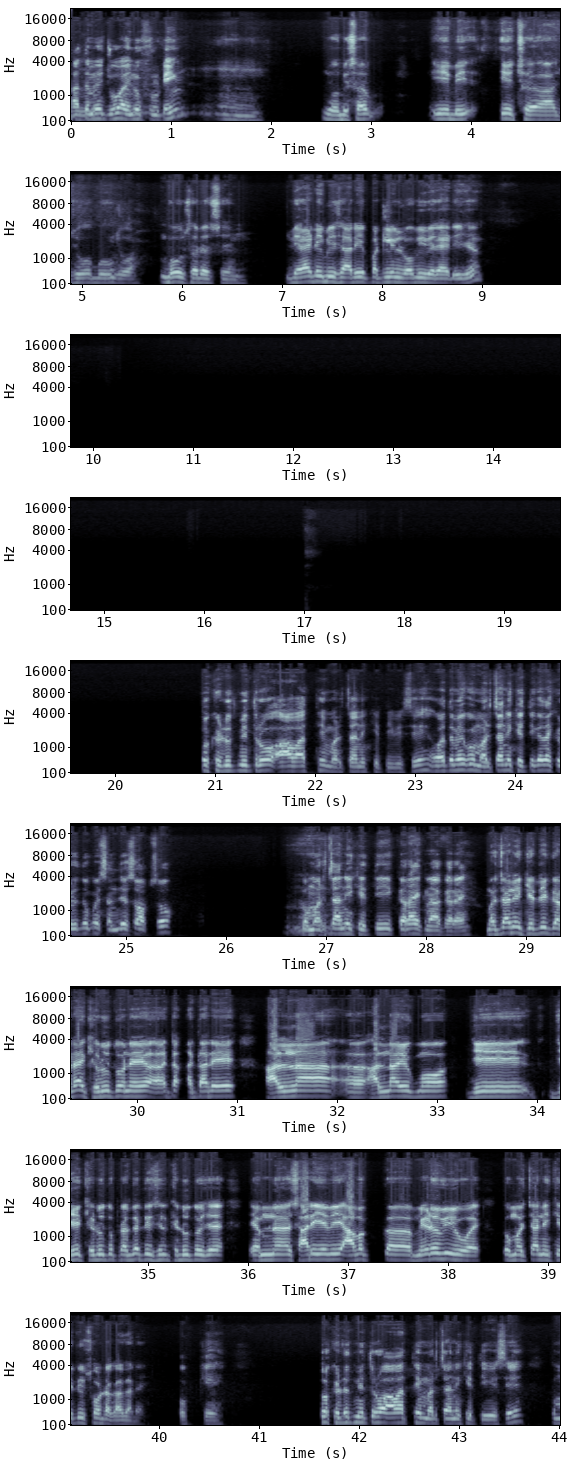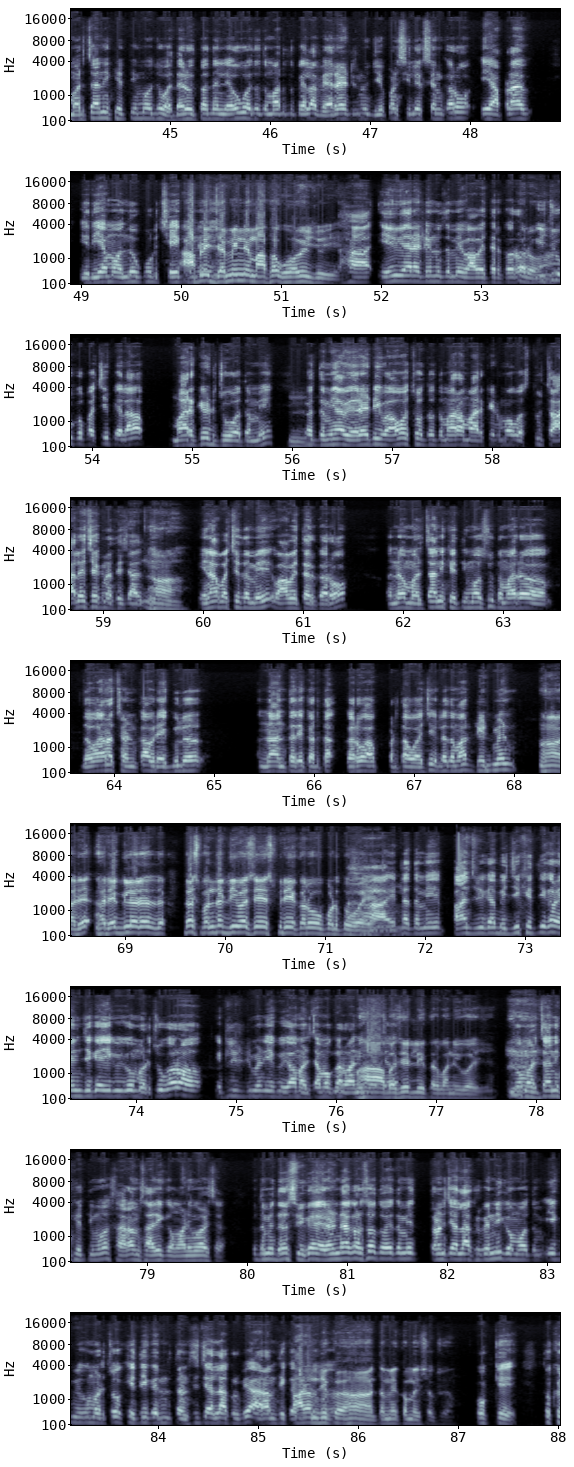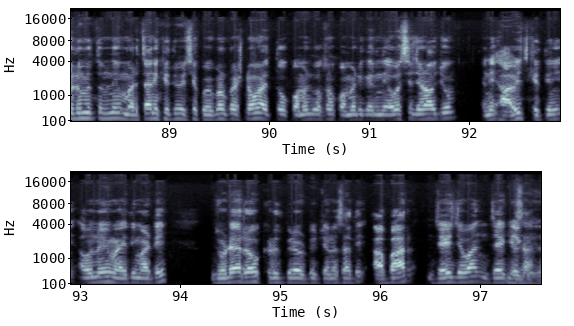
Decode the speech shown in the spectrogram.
આ તમે જુઓ એનું ફ્રૂટિંગ. જો બી સર એ બી એ છે આ જુઓ બહુ જુઓ. બહુ સરસ છે વેરાયટી બી સારી પટલીન લોબી વેરાયટી છે. તો ખેડૂત મિત્રો આ વાત થઈ મરચાની ખેતી વિશે. હવે તમે કોઈ મરચાની ખેતી કરતા ખેડૂતનો કોઈ સંદેશો આપશો? કે મરચાની ખેતી કરાય કે ના કરાય? મરચાની ખેતી કરાય ખેડૂતોને અત- અત્યારે હાલના હાલના યુગમાં જે જે ખેડૂતો પ્રગતિશીલ ખેડૂતો છે એમને સારી એવી આવક મેળવવી હોય તો મરચાની ખેતી સો ટકા કરાય. ઓકે. તો ખેડૂત મિત્રો આ વાત થઈ મરચાની ખેતી વિશે. તો મરચાની ખેતીમાં જો વધારે ઉત્પાદન લેવું હોય તો તમારે તો પહેલા વેરાયટીનું જે પણ સિલેક્શન કરો એ આપણા એરિયામાં અનુકૂળ છે આપણે જમીનને માફક હોવી જોઈએ. હા એવી વેરાયટીનું તમે વાવેતર કરો. કરો, બીજું કે પછી પેલા માર્કેટ જુઓ તમે તમે આ વેરાયટી વાવો છો તો તમારા માર્કેટમાં વસ્તુ ચાલે છે કે નથી ચાલતી? એના પછી તમે વાવેતર કરો અને મરચાની ખેતીમાં શું તમારે દવાના છંટકાવ રેગ્યુલર ના અંતરે કરતા કરવા પડતા હોય છે એટલે તમારે ટ્રીટમેન્ટ રેગ્યુલર દસ પંદર દિવસે સ્પ્રે કરવો પડતો હોય હા એટલે તમે પાંચ વીઘા બીજી ખેતી કરો એની જગ્યાએ એક વીઘો મરચું કરો એટલી ટ્રીટમેન્ટ એક વીઘા મરચામાં કરવાની હા બસ એટલી કરવાની હોય છે. તો મરચાની ખેતીમાં સારામાં સારી કમાણી મળશે તો તમે દસ વીઘા એરંડા કરશો તો તમે ત્રણ ચાર લાખ રૂપિયા નહીં કમાવો. તમે એક વીઘો મરચો ખેતી કરીને ત્રણથી ચાર લાખ રૂપિયા આરામથી આરામથી હા તમે કમાઈ શકશો. ઓકે. તો ખેડૂત તમને મરચાની ખેતી વિશે કોઈ પણ પ્રશ્ન હોય તો કોમેન્ટ બોક્સમાં કોમેન્ટ કરીને અવશ્ય જણાવજો. અને આવી જ ખેતીની અવનવી માહિતી માટે જોડાયા રહો ખેડૂત યુટ્યુબ ચેનલ સાથે. આભાર. જય જવાન જય કિસાન.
